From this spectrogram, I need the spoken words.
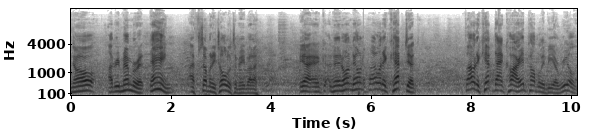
No, I'd remember it. Dang, if somebody told it to me, but I, yeah, and they don't, they don't. If I would have kept it, if I would have kept that car, it'd probably be a real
